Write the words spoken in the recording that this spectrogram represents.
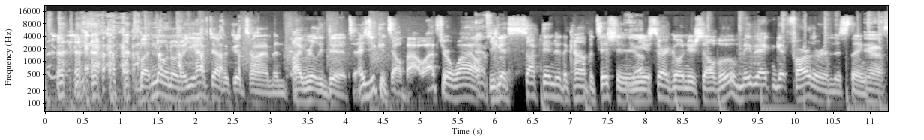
but no, no, no. You have to have a good time. And I really did. As you can tell, Bow, after a while, Absolutely. you get sucked into the competition and Yep. you start going to yourself, Oh, maybe I can get farther in this thing. Yes.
